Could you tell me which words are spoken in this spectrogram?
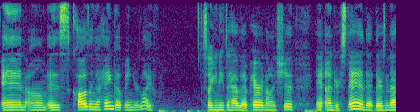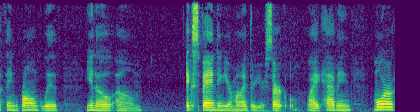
and um, is causing a hangup in your life. So you need to have that paradigm shift and understand that there's nothing wrong with, you know, um, expanding your mind through your circle, like having more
